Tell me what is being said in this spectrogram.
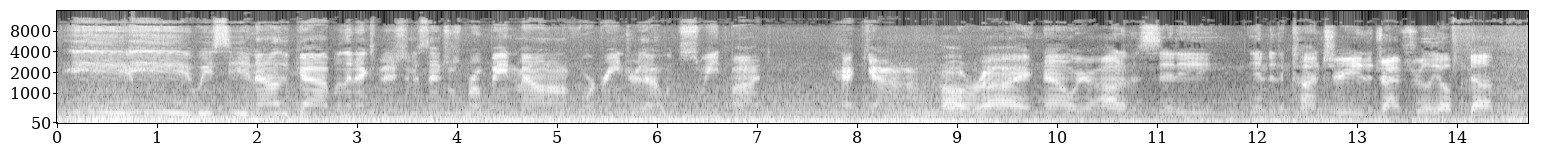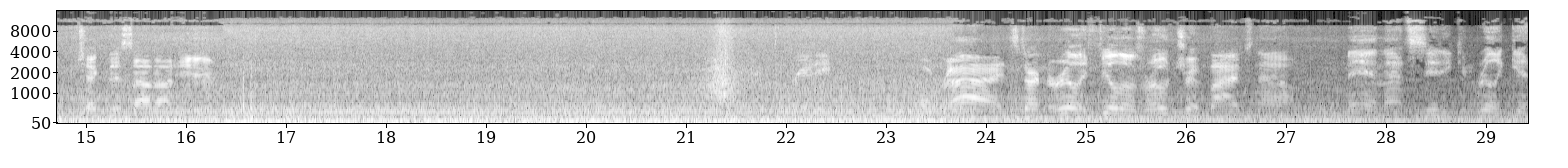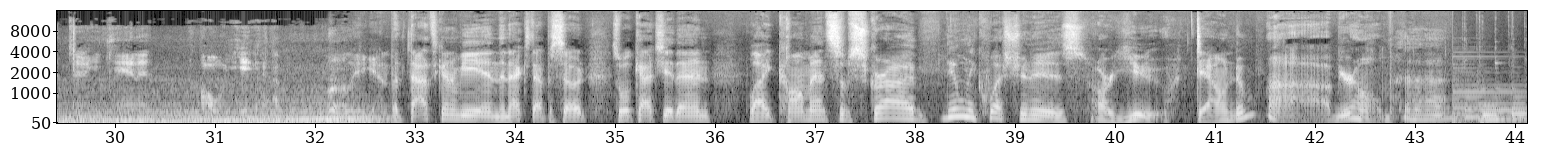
Hey, we see an alu cab with an Expedition Essentials propane mount on a Ford Ranger. That looks sweet, bud. Heck yeah. All right, now we're out of the city, into the country. The drive's really opened up. Check this out out here. Pretty. All right, starting to really feel those road trip vibes now. Man, that city can really get to you, can it? Oh yeah. Really again. But that's going to be in the next episode. So we'll catch you then. Like, comment, subscribe. The only question is, are you down to mob your home?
